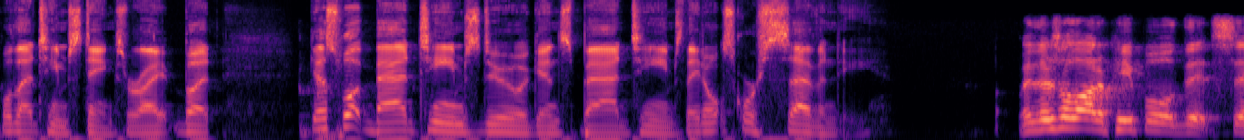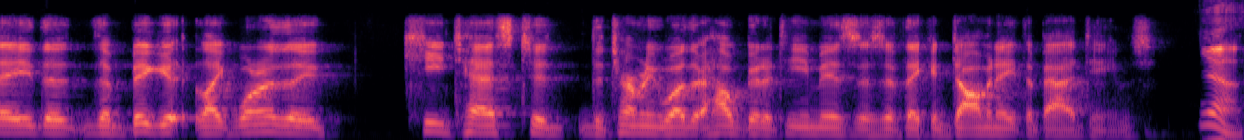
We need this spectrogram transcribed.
well, that team stinks, right? But guess what? Bad teams do against bad teams. They don't score seventy. Mean, there's a lot of people that say the the big like one of the key tests to determining whether how good a team is is if they can dominate the bad teams. Yeah.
